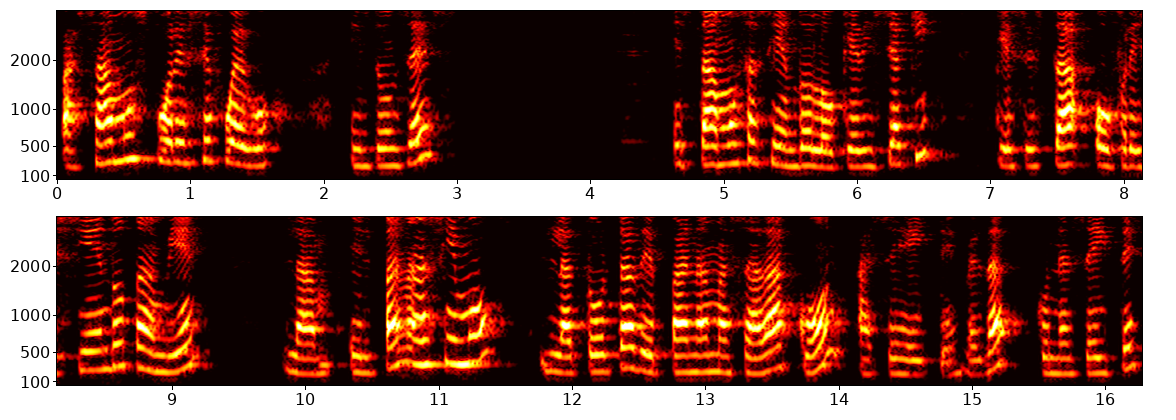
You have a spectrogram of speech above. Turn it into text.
pasamos por ese fuego, entonces estamos haciendo lo que dice aquí, que se está ofreciendo también el pan ácimo, la torta de pan amasada con aceite, ¿verdad? Con aceite.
